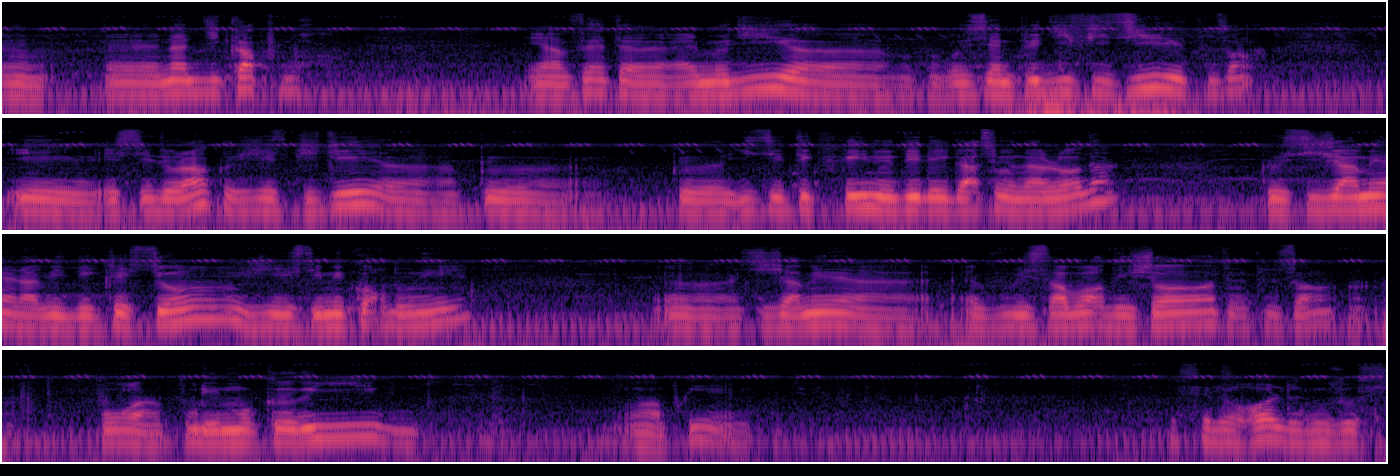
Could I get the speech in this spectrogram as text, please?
un- un handicap. Et en fait, elle me dit, euh, c'est un peu difficile et tout ça. Et, et c'est de là que j'ai expliqué euh, que qu'il s'était créé une délégation dans l'Aude que si jamais elle avait des questions, j'ai laissé mes coordonnées. euh, si jamais euh, elle voulait savoir des choses, tout ça, pour, pour les moqueries. ou- Bon, après, C'est le rôle de nous aussi,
